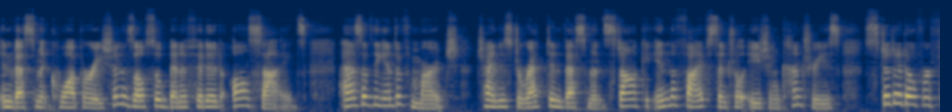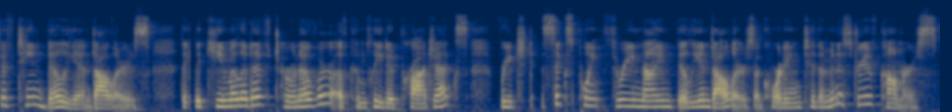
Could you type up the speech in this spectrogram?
Investment cooperation has also benefited all sides. As of the end of March, China's direct investment stock in the five Central Asian countries stood at over $15 billion. The, cumulative turnover of completed projects reached $6.39 billion, according to the Ministry of Commerce.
